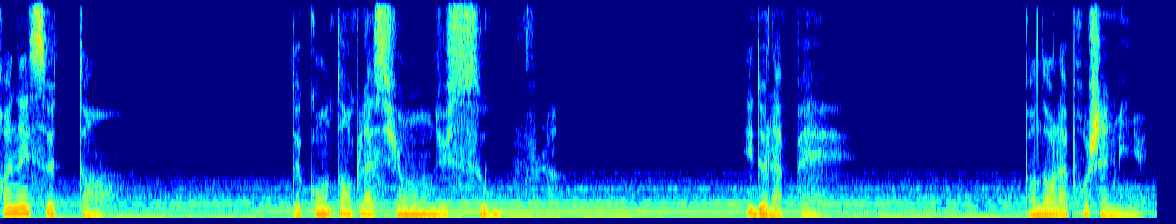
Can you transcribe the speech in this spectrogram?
Prenez ce temps de contemplation du souffle et de la paix pendant la prochaine minute.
